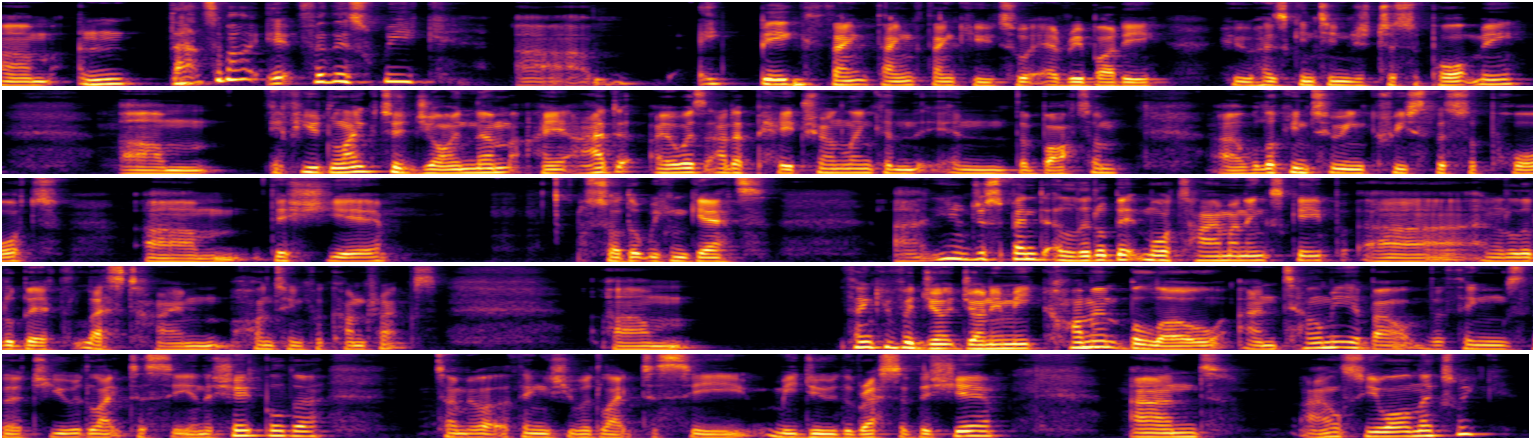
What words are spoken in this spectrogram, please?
Um, and that's about it for this week. Uh, a big thank thank thank you to everybody who has continued to support me. Um, if you'd like to join them, I add I always add a Patreon link in the, in the bottom. Uh, we're looking to increase the support um, this year so that we can get uh, you know just spend a little bit more time on Inkscape uh, and a little bit less time hunting for contracts. Um, thank you for jo- joining me. Comment below and tell me about the things that you would like to see in the Shape Builder Tell me about the things you would like to see me do the rest of this year. And I'll see you all next week.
